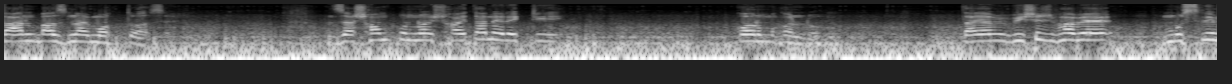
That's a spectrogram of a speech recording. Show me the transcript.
গান বাজনায় মত্ত আছে, যা সম্পূর্ণ শয়তানের একটি কর্মকাণ্ড। তাই আমি বিশেষভাবে মুসলিম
